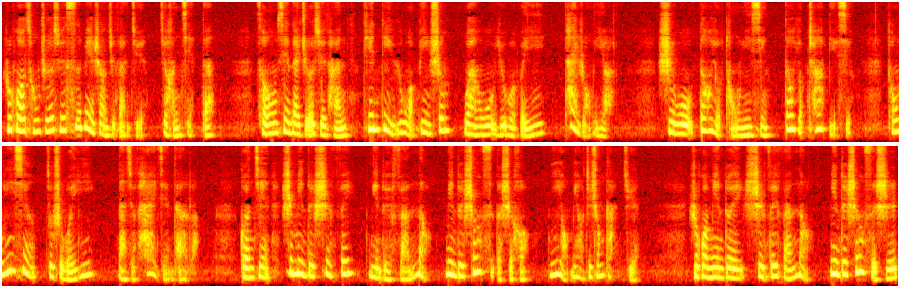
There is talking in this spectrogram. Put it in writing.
如果从哲学思辨上去感觉，就很简单。从现代哲学谈天地与我并生，万物与我为一，太容易了。事物都有同一性，都有差别性，同一性就是唯一。那就太简单了，关键是面对是非、面对烦恼、面对生死的时候，你有没有这种感觉？如果面对是非烦恼，面对生死时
